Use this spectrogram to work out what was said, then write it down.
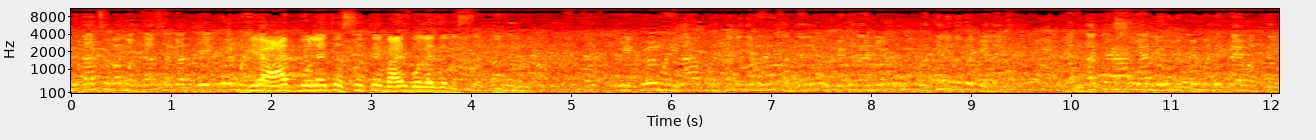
विधानसभा मतदारसंघात एक वेळ जे आत बोलायचं असतं ते बाहेर बोलायचं नसतं. एक वेळ महिला प्रतिनिधी म्हणून संध्याकाळी कुपेकरांनी प्रतिनिधित्व केलंय. यंदाच्या या निवडणुकीमध्ये काय वाटतंय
